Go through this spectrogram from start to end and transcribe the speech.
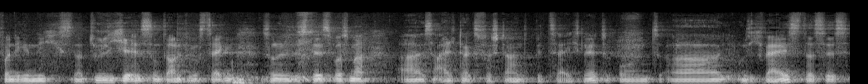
vor Dingen nichts Natürliches, unter Anführungszeichen, sondern es ist das, was man äh, als Alltagsverstand bezeichnet. Und, und ich weiß, dass es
